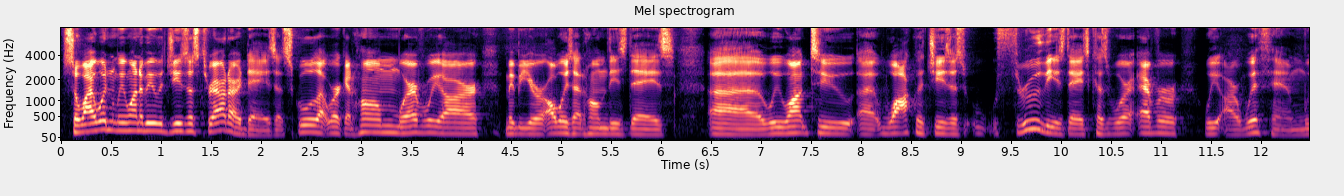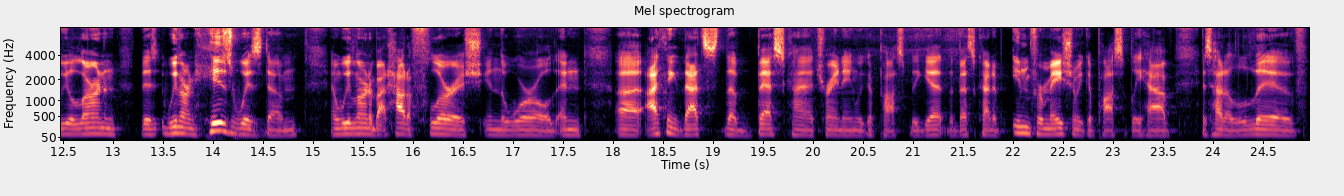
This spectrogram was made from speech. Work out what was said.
So why wouldn't we want to be with Jesus throughout our days, at school, at work, at home, wherever we are? Maybe you're always at home these days. Uh, we want to uh, walk with Jesus through these days because wherever we are with Him, we learn this. We learn His wisdom, and we learn about how to flourish in the world. And uh, I think that's the best kind of training we could possibly get. The best kind of information we could possibly have is how to live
